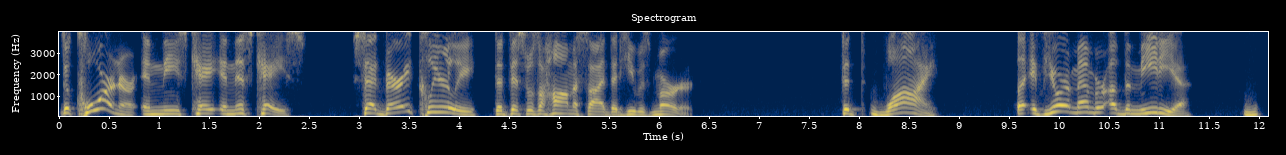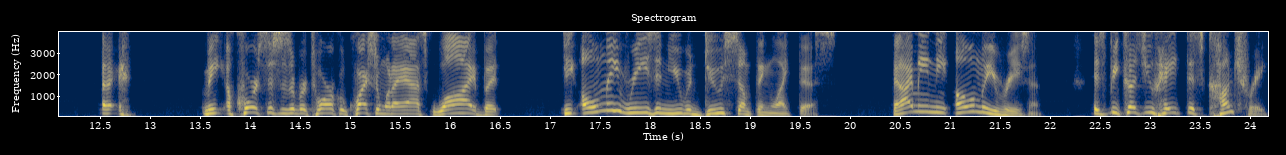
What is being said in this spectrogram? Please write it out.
the coroner in these in this case said very clearly that this was a homicide, that he was murdered. That why? If you're a member of the media, uh, I mean, of course, this is a rhetorical question when I ask why, but the only reason you would do something like this, and I mean the only reason, is because you hate this country.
